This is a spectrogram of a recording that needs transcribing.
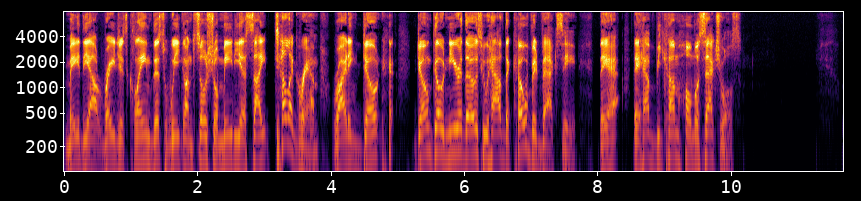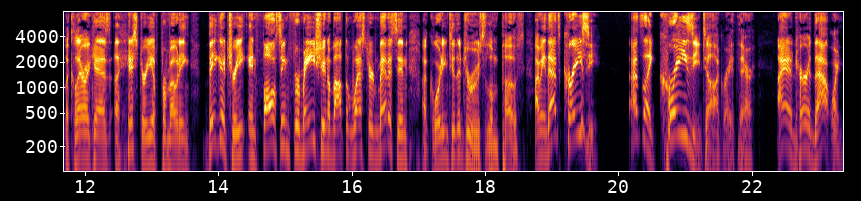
made the outrageous claim this week on social media site Telegram, writing, "Don't don't go near those who have the COVID vaccine. They ha- they have become homosexuals." The cleric has a history of promoting bigotry and false information about the Western medicine, according to the Jerusalem Post. I mean, that's crazy. That's like crazy talk right there. I hadn't heard that one.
